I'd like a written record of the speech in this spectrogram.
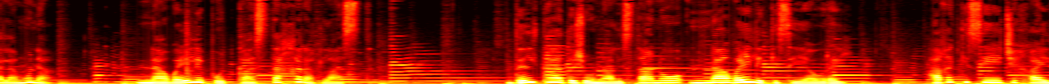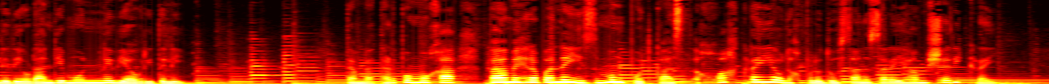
سلامونه ناویلی پودکاسټ ته ښه راغلاست دلته د ژورنالیستانو ناویلې کیسې اورئ هغه کیسې چې ښایي له دې وړاندې مو نه وي اورېدلي د ملاتړ په موخه په مهربانۍ زموږ پودکاسټ خوښ کړئ او له خپلو دوستانو سره یې هم شریک کړئ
